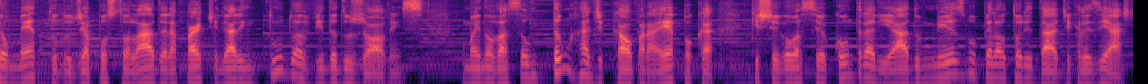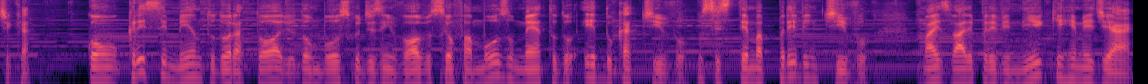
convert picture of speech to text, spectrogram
Seu método de apostolado era partilhar em tudo a vida dos jovens, uma inovação tão radical para a época que chegou a ser contrariado mesmo pela autoridade eclesiástica. Com o crescimento do oratório, Dom Bosco desenvolve o seu famoso método educativo, o sistema preventivo. Mais vale prevenir que remediar,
